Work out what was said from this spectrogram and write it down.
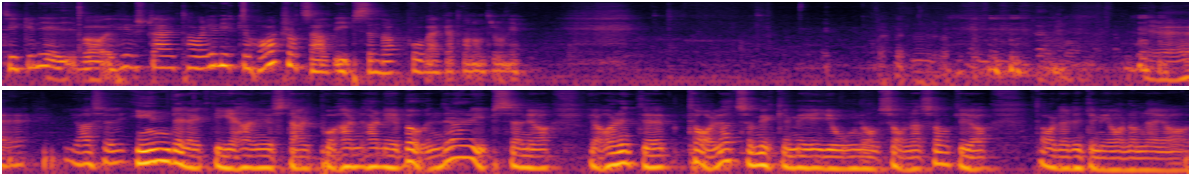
tycker ni, vad, hur starkt har, hur mycket har trots allt Ibsen då påverkat honom tror ni? Eh, ja, alltså, indirekt är han ju starkt på, han, han är beundrare Ibsen. Jag, jag har inte talat så mycket med Jon om sådana saker. Jag talade inte med honom när jag,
